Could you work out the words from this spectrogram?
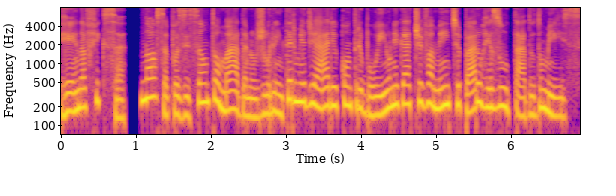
Renda fixa. Nossa posição tomada no juro intermediário contribuiu negativamente para o resultado do mês.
